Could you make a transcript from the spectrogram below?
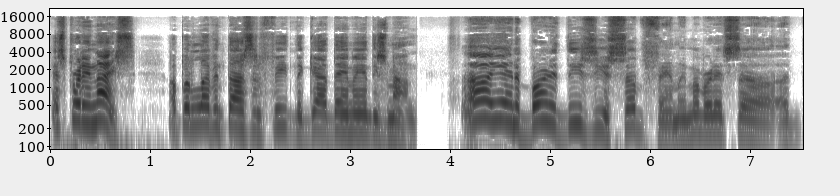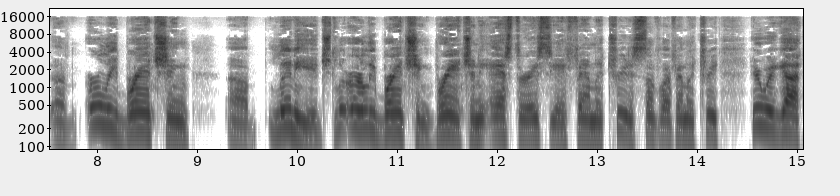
That's pretty nice. Up at 11,000 feet in the goddamn Andes Mountain. Oh, yeah, and a Barnadesia subfamily. Remember, that's uh, a, a, early branching uh, lineage, early branching branch in the Asteraceae family tree, the sunflower family tree. Here we got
